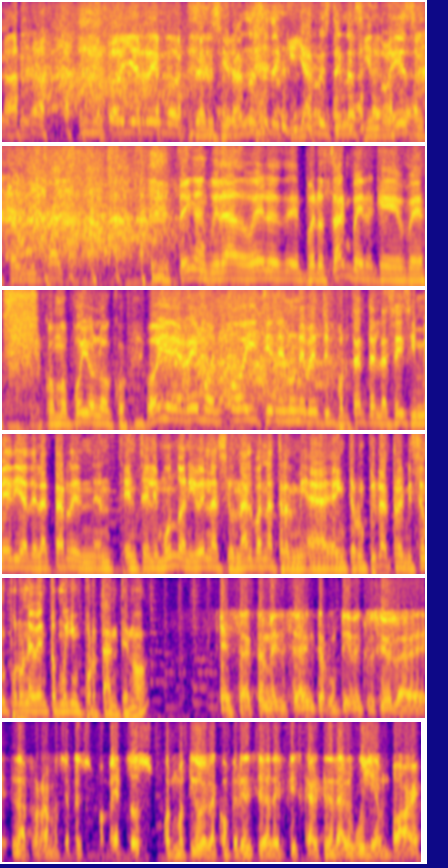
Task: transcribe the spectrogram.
Oye, Raymond, Cerciorándose de que ya no estén haciendo eso estas muchachas. tengan cuidado, eh, eh, pero están pero que, eh, como pollo loco. Oye, Raymond, hoy tienen un evento importante a las seis y media de la tarde en, en- en Telemundo a nivel nacional. Van a, transmi- a- a interrumpir la transmisión por un evento muy importante, ¿no? Exactamente, se ha interrumpido inclusive la, la programación en sus momentos con motivo de la conferencia del fiscal general William Barr.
